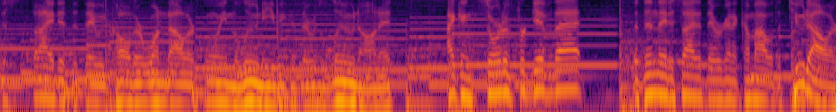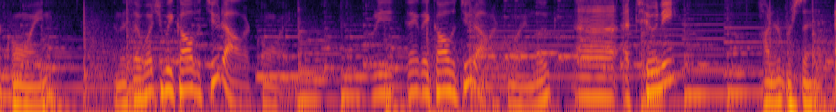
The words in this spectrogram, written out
decided that they would call their one dollar coin the loonie because there was a loon on it. I can sort of forgive that, but then they decided they were going to come out with a two dollar coin, and they said, "What should we call the two dollar coin?" What do you think they call the two dollar coin, Luke? Uh, a toonie? Hundred percent.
